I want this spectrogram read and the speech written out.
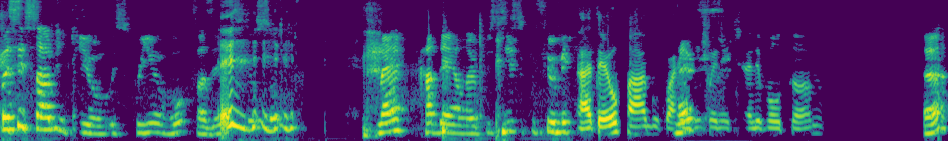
Vocês sabem que o Screen eu vou fazer eu sou, né, cadela. Eu preciso que o filme... Até eu pago com a né? Rede voltando. Hã?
